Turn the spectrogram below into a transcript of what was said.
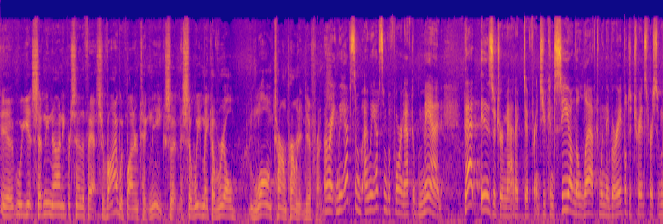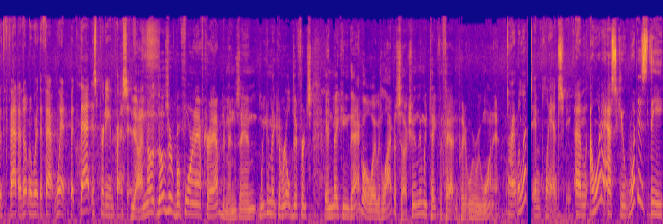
we get 70, 90% of the fat survive with modern techniques. So, so we make a real long-term permanent difference. All right, we have some, we have some before and after. Man, that is a dramatic difference. You can see on the left when they were able to transfer some of the fat. I don't know where the fat went, but that is pretty impressive. Yeah, I know those are before and after abdomens, and we can make a real difference in making that go away with liposuction, and then we take the fat and put it where we want it. All right, well, let's implant. Um, I want to ask you, what is the,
